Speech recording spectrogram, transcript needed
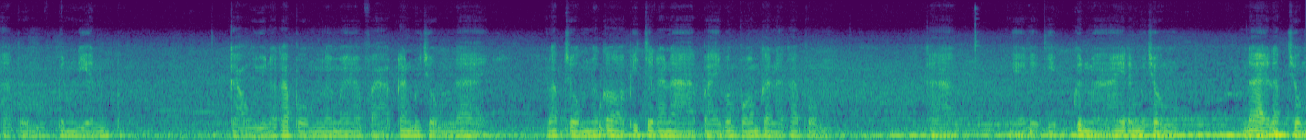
ครับผมเป็นเหรียญเก่าอยู่นะครับ ผมนำมาฝากท่านผู้ชมได้ รับชมแล้วก็พิจารณาไปพร้อม ๆ กันนะครับ ผมครับเดี๋ยวเดี๋ยวจิบขึ้นมาให้ท่านผู้ชมได้รับชม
